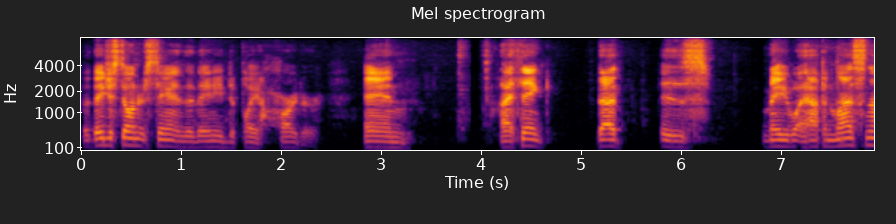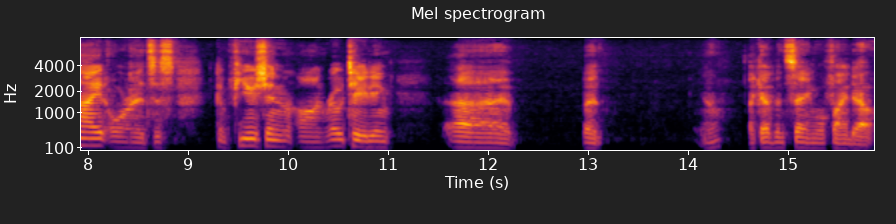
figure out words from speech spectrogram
but they just don't understand that they need to play harder. And I think that is maybe what happened last night, or it's just confusion on rotating. Uh, but you know, like I've been saying, we'll find out.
